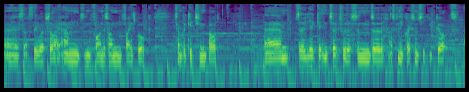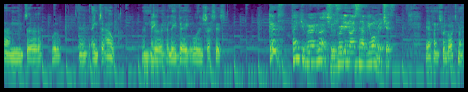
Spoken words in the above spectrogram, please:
Uh, so that's the website, and you can find us on Facebook, Temporary Kitchen Pod. Um, so yeah, get in touch with us and uh, ask any questions that you've got, and uh, we'll you know, aim to help and uh, alleviate all these stresses. Good. Thank you very much. It was really nice to have you on, Richard. Yeah, thanks for inviting me.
